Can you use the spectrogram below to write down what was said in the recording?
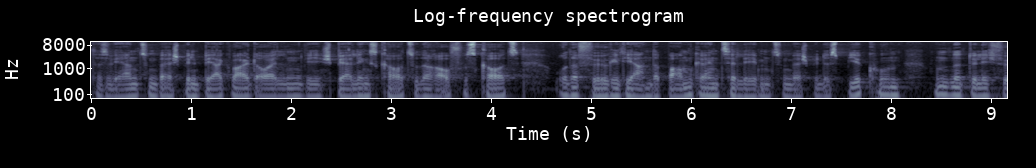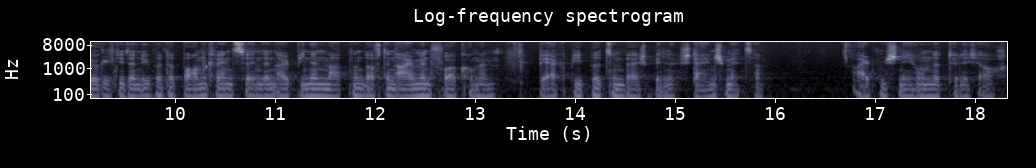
Das wären zum Beispiel Bergwaldeulen wie Sperlingskauz oder Raufußkauz oder Vögel, die an der Baumgrenze leben, zum Beispiel das Birkhuhn und natürlich Vögel, die dann über der Baumgrenze in den alpinen Matten und auf den Almen vorkommen. Bergpieper zum Beispiel, Steinschmätzer. Alpenschneehuhn natürlich auch.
